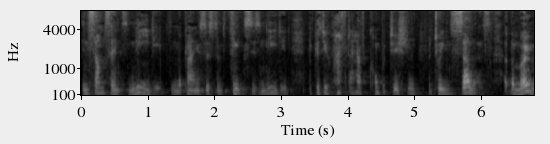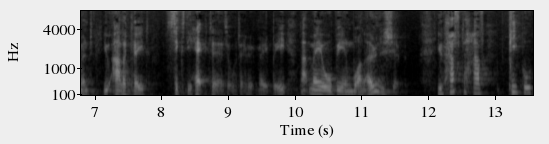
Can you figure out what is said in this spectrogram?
in some sense needed than the planning system thinks is needed because you have to have competition between sellers. At the moment, you allocate 60 hectares or whatever it may be. That may all be in one ownership. You have to have people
